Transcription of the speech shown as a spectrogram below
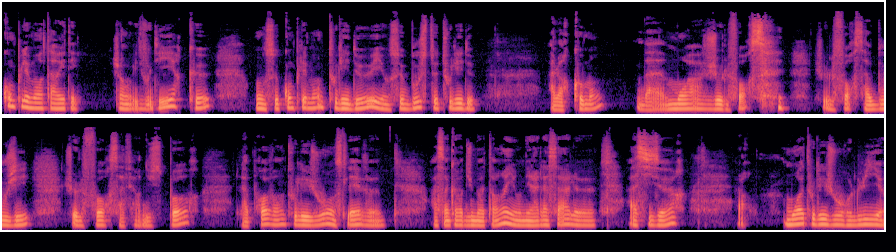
complémentarité. J'ai envie de vous dire que on se complémente tous les deux et on se booste tous les deux. Alors comment? Ben, moi, je le force. je le force à bouger. Je le force à faire du sport. La preuve, hein, tous les jours, on se lève euh, à 5 heures du matin et on est à la salle euh, à 6 heures. Alors, moi, tous les jours, lui, euh,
